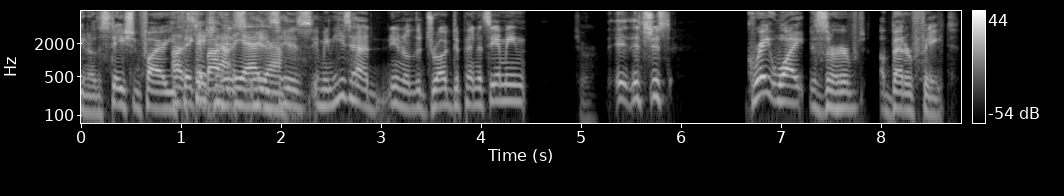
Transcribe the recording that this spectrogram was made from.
you know, the station fire. You Uh, think about house, his, yeah, his yeah. his. I mean, he's had you know the drug dependency. I mean, Sure. it, it's just Great White deserved a better fate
